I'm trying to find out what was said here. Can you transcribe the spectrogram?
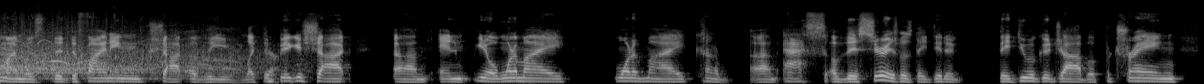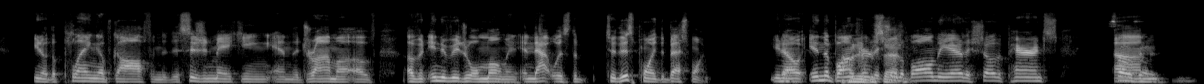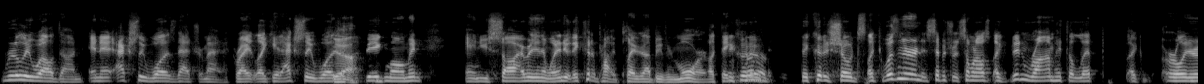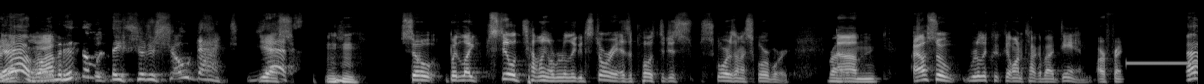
My mind was the defining shot of the year, like the Yeah. biggest shot. Um, and you know, one of my one of my kind of um, asks of this series was they did a they do a good job of portraying, you know, the playing of golf and the decision making and the drama of of an individual moment, and that was the to this point the best one. You know, in the bunker, they show the ball in the air, they show the parents. So um, really well done, and it actually was that dramatic, right? Like it actually was Yeah. a big moment, and you saw everything that went into it. They could have probably played it up even more. Like they, They could have, could've. they could have showed like wasn't there an exception with someone else? Like didn't Rahm hit the lip like earlier? Yeah, that day? Ramen hit the. They should have showed that. Yes. Yes. Mhm. So, but like still telling a really good story as opposed to just scores on a scoreboard. Right. Um, I also really quickly want to talk about Dan, our friend.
